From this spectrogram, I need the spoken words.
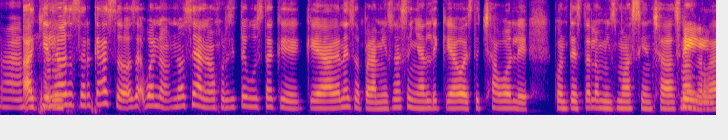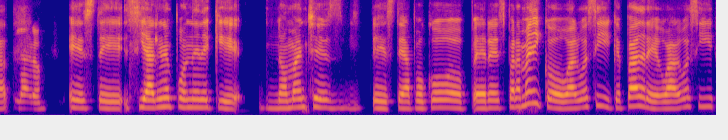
Ah, ¿a quién le vas a hacer caso? O sea, bueno, no sé, a lo mejor sí te gusta que, que hagan eso. Para mí es una señal de que oh, este chavo le contesta lo mismo a 100 chavas más, sí, ¿verdad? claro. Este, si alguien me pone de que no manches, este, ¿a poco eres paramédico o algo así? Qué padre, o algo así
